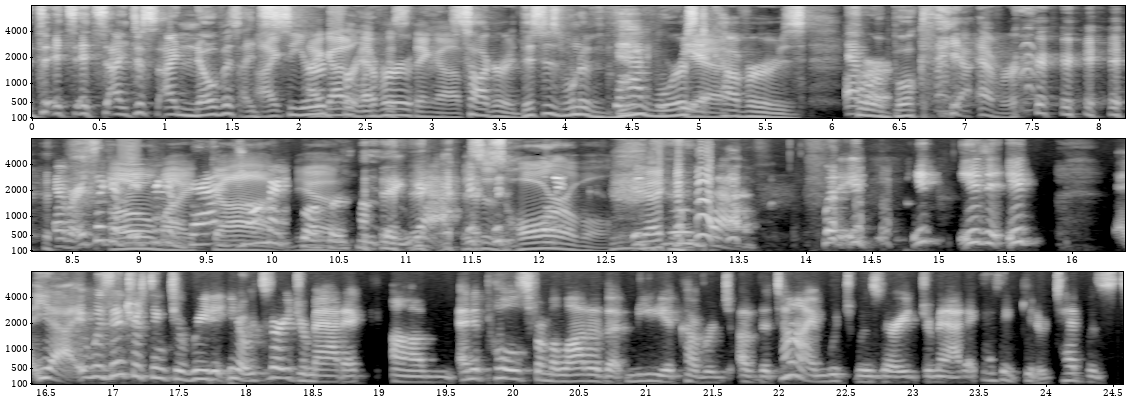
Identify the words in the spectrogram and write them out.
It's it's it's it's I just I know this it's I- I seared gotta forever this thing up. Saagar this is one of the You have to worst see it. covers for a book yeah ever Ever. It's like a, Oh it's like a bad God, comic book yeah. or something. Yeah. This is horrible. It's Yeah. really bad. But it, it, it, it, yeah, it was interesting to read it. You know, it's very dramatic. Um, and it pulls from a lot of the media coverage of the time, which was very dramatic. I think, you know, Ted was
